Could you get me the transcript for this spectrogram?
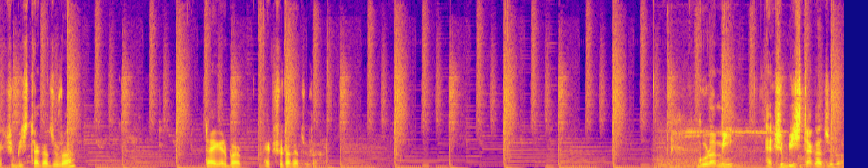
একশো বিশ টাকা জোড়া। টাইগার বার্ব একশো টাকা জোড়া। গোড়ামি একশো বিশ টাকা জোড়া।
